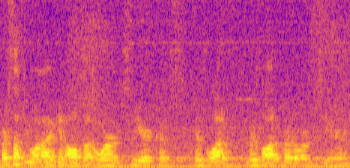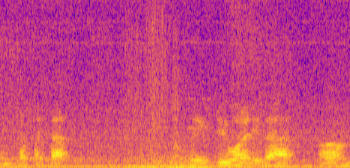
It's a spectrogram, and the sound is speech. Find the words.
first off you want to get all the orbs here, because there's a lot of there's a lot of red orbs here and stuff like that. So you do want to do that. Um,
